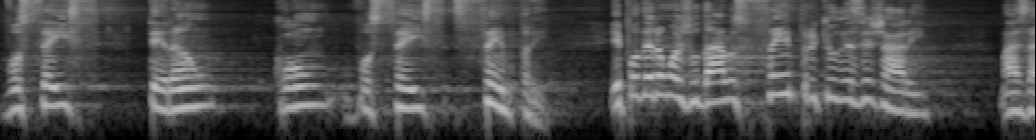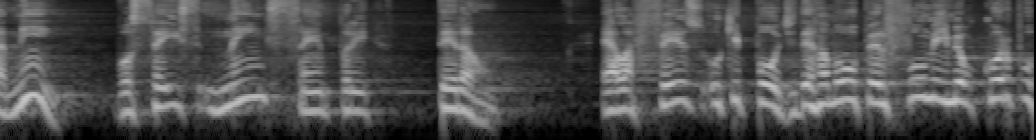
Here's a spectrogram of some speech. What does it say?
vocês terão com vocês sempre, e poderão ajudá-los sempre que o desejarem, mas a mim vocês nem sempre terão. Ela fez o que pôde, derramou o perfume em meu corpo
